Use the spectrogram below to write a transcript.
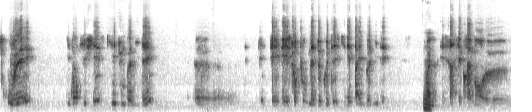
trouver, identifier ce qui est une bonne idée euh, et, surtout mettre de côté ce qui n'est pas une bonne idée. Ouais. Et ça, c'est vraiment euh,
